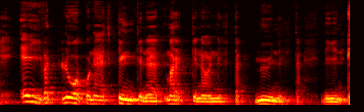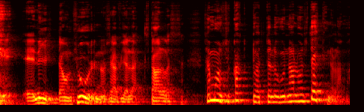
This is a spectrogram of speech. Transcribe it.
eivät luopuneet, tinkineet markkinoinnista, myynnistä, niin niistä on suurin osa vielä tallessa. Samoin se 2000-luvun alun teknoloma.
